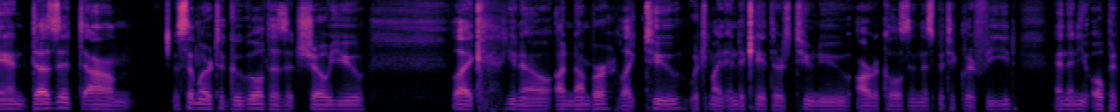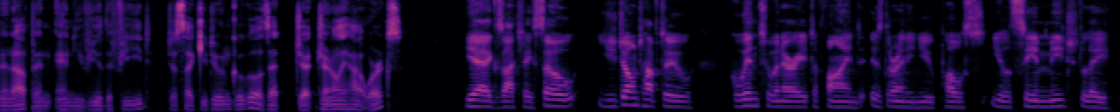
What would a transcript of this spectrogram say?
And does it, um, similar to Google, does it show you like you know a number like two which might indicate there's two new articles in this particular feed and then you open it up and, and you view the feed just like you do in google? Is that generally how it works? Yeah exactly. So you don't have to go into an area to find is there any new posts? You'll see immediately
